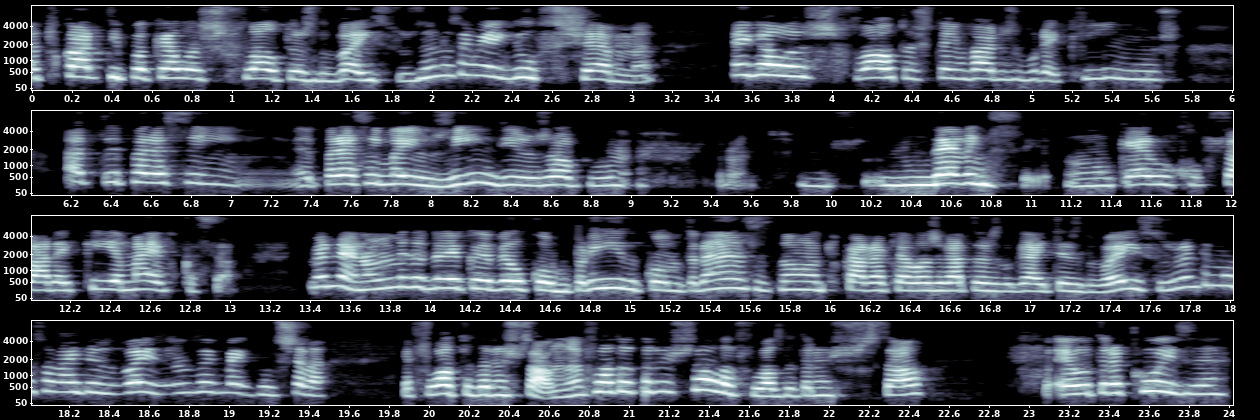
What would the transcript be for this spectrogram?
a tocar tipo aquelas flautas de beiços. Eu não sei como é que aquilo se chama. Aquelas flautas que têm vários buraquinhos, até parecem, parecem meios índios ou. Pronto, não devem ser. Não quero roçar aqui a má educação. Mas não, normalmente eu tenho cabelo comprido, com trança, estão a tocar aquelas gatas de gaitas de beiços. Não, não são gaitas de beiços, não sei como é que se chama. É flauta transversal. Não é flauta transversal, a flauta transversal é outra coisa.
